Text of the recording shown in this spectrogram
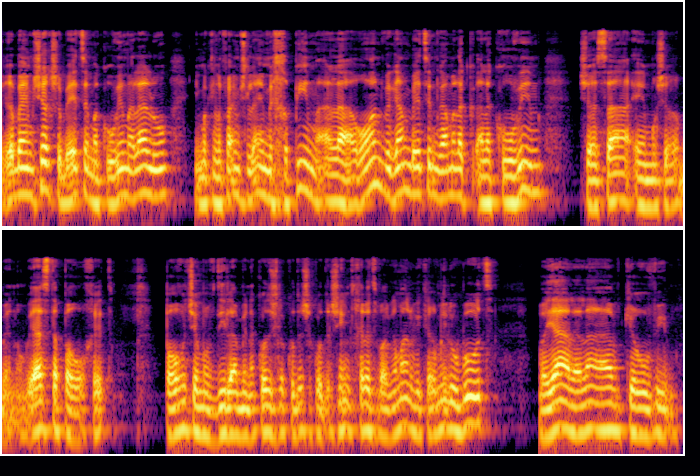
נראה בהמשך שבעצם הכרובים הללו, עם הכנפיים שלהם, מחפים על הארון וגם בעצם גם על הכרובים שעשה אה, משה רבנו. ויעש את הפרוכת, פרוכת שמבדילה בין הקודש לקודש הקודשים, תכלת וארגמן וכרמיל ובוץ, ויעל עליו כרובים.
